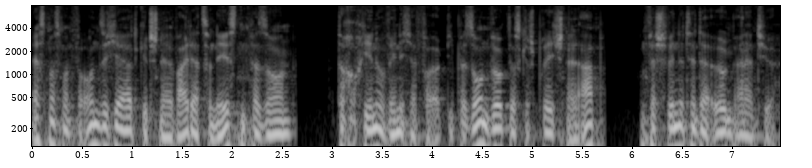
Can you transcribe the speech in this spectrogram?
Erstmal ist man verunsichert, geht schnell weiter zur nächsten Person, doch auch hier nur wenig Erfolg. Die Person wirkt das Gespräch schnell ab und verschwindet hinter irgendeiner Tür.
